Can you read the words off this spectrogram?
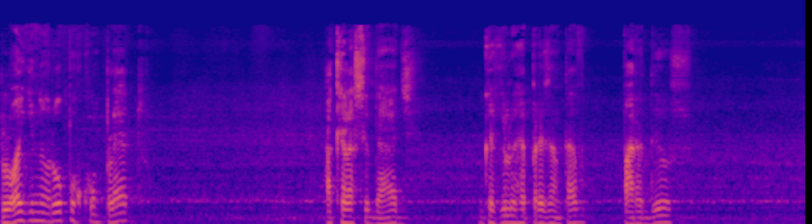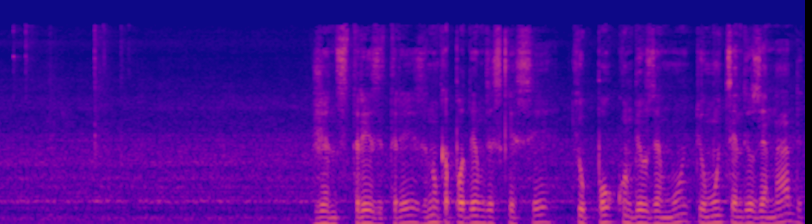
Ló ignorou por completo aquela cidade o que aquilo representava para Deus. Gênesis 13, 13. Nunca podemos esquecer que o pouco com Deus é muito e o muito sem Deus é nada.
